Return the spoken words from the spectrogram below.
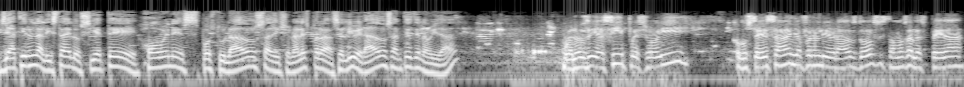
¿ya tienen la lista de los siete jóvenes postulados adicionales para ser liberados antes de Navidad? Buenos días, sí, pues hoy, como ustedes saben, ya fueron liberados dos, estamos a la espera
